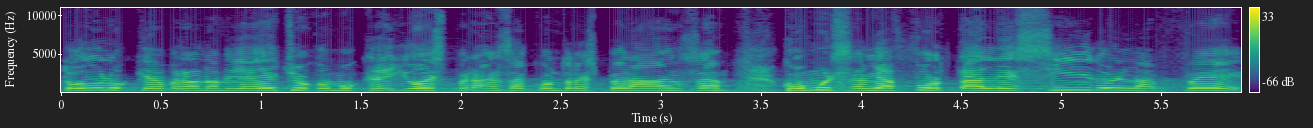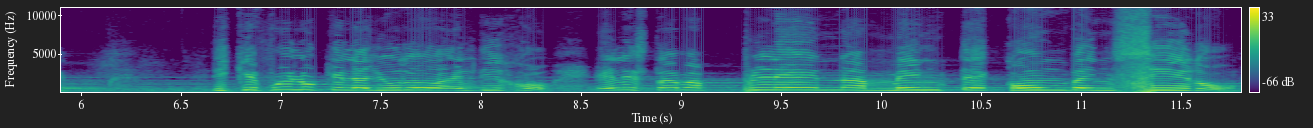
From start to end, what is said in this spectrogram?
todo lo que Abraham había hecho, cómo creyó esperanza contra esperanza, cómo él se había fortalecido en la fe. ¿Y qué fue lo que le ayudó? Él dijo, él estaba plenamente convencido,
